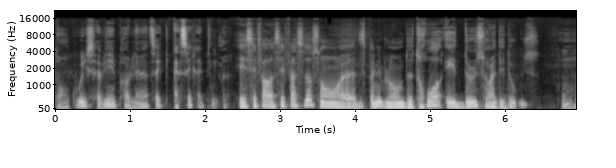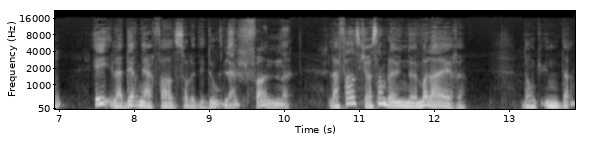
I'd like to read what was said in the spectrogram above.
Donc oui, ça devient problématique assez rapidement. Et ces, ces phases-là sont euh, disponibles au nombre de 3 et 2 sur un des 12. Mhm. Et la dernière phase sur le D12, La fun. La phase qui ressemble à une molaire, donc une dent,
